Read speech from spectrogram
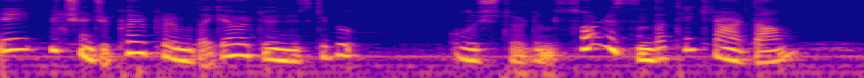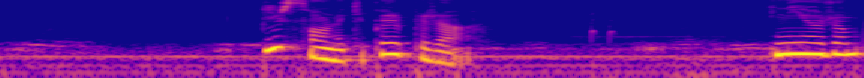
ve üçüncü pırpırımı da gördüğünüz gibi oluşturdum. Sonrasında tekrardan bir sonraki pırpıra iniyorum.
